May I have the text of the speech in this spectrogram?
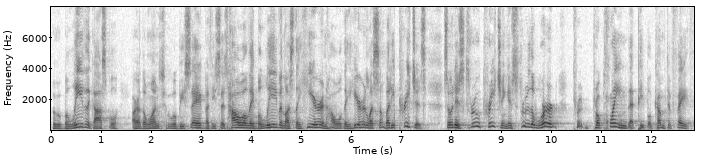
who believe the gospel are the ones who will be saved. But he says, How will they believe unless they hear? And how will they hear unless somebody preaches? So it is through preaching, it's through the word pro- proclaimed that people come to faith.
